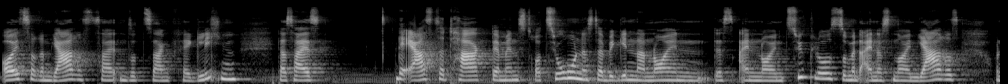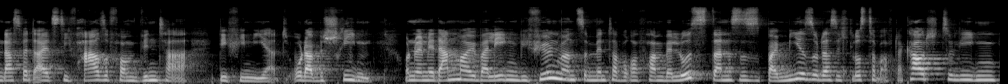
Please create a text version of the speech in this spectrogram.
äußeren Jahreszeiten sozusagen verglichen. Das heißt, der erste Tag der Menstruation ist der Beginn einer neuen, des einen neuen Zyklus, somit eines neuen Jahres. Und das wird als die Phase vom Winter definiert oder beschrieben. Und wenn wir dann mal überlegen, wie fühlen wir uns im Winter, worauf haben wir Lust, dann ist es bei mir so, dass ich Lust habe, auf der Couch zu liegen,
